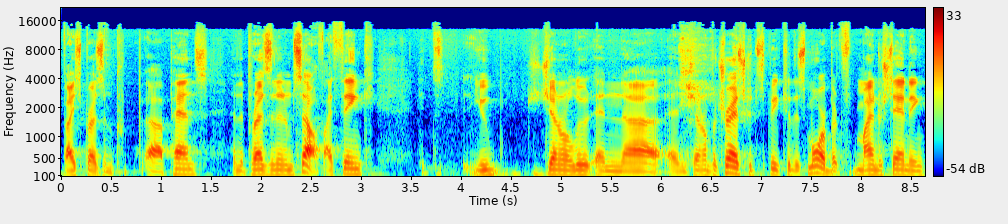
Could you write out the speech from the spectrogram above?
Vice President uh, Pence, and the president himself. I think you, General Lute, and, uh, and General Petraeus could speak to this more, but from my understanding,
